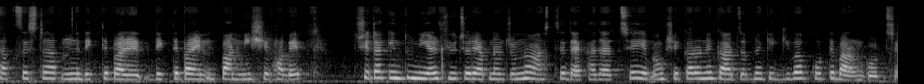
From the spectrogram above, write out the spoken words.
সাকসেসটা আপনি দেখতে পারে, দেখতে পারেন, পাননি সেভাবে, সেটা কিন্তু নিয়ার ফিউচারে আপনার জন্য আসতে দেখা যাচ্ছে এবং সে কারণে কাজ আপনাকে গিভ আপ করতে বারণ করছে।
